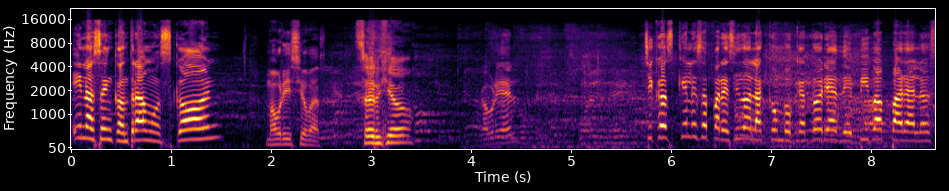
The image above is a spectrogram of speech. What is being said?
y nos encontramos con... Mauricio Vázquez. Sergio. Gabriel. Chicos, ¿qué les ha parecido la convocatoria de Viva para los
